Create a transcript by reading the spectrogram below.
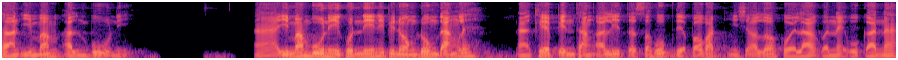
ฐานอิมัมอัลบูนีอ่าอิมัมบูนีคนนี้นี่พี่น้องโด่งดังเลยนะแค่เป็นทางอาลีตะสฮุบเดี๋ยวประวัติอินชาอัลลอฮ์คอยลาวกันในโอกาสหน้า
